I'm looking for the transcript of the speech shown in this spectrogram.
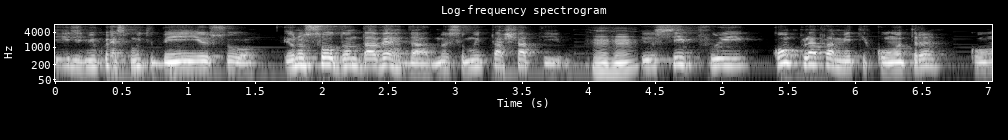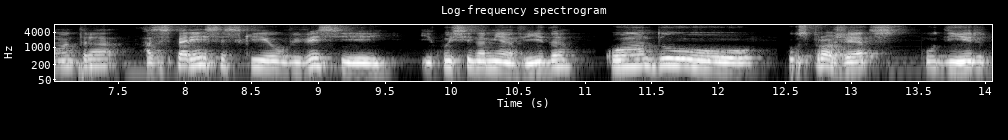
Eles me conhecem muito bem. Eu sou, eu não sou o dono da verdade, mas eu sou muito taxativo. Uhum. Eu sempre fui completamente contra contra as experiências que eu vivenciei e conheci na minha vida quando os projetos, o dinheiro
